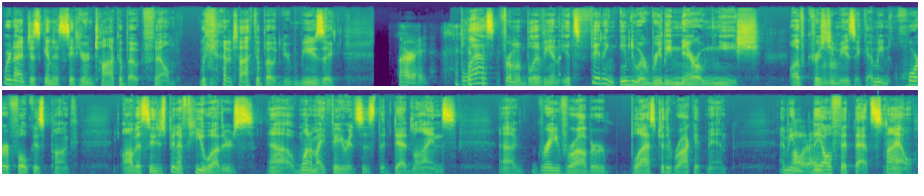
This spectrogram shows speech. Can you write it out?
we're not just going to sit here and talk about film. We got to talk about your music. All right. Blast from Oblivion. It's fitting into a really narrow niche of Christian mm-hmm. music. I mean, horror focused punk. Obviously, there's been a few others. Uh, one of my favorites is The Deadlines, uh, Grave Robber, Blaster the Rocket Man. I mean, all right. they all fit that style.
